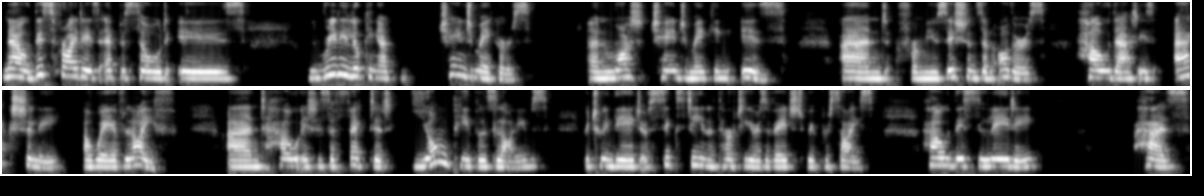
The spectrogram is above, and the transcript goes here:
Now, this Friday's episode is really looking at change makers and what change making is and for musicians and others, how that is actually a way of life and how it has affected young people's lives between the age of 16 and 30 years of age, to be precise. How this lady has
